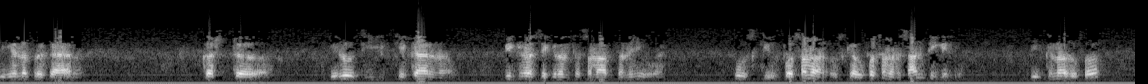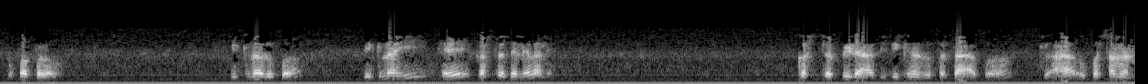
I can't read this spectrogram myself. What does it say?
विभिन्न प्रकार कष्ट विरोधी के कारण विघ्न से ग्रंथ समाप्त नहीं हुआ तो उसकी उपशमन उसका उपशमन शांति के लिए। विघ्न रूप उपप्लव विघ्न रूप, विघ्न ही है कष्ट देने वाले। कष्ट, पीड़ा आदि, विघ्न रूपता उपशमन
